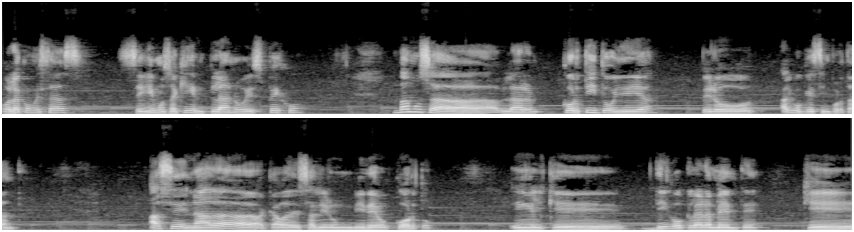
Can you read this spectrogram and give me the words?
Hola, ¿cómo estás? Seguimos aquí en plano espejo. Vamos a hablar cortito hoy día, pero algo que es importante. Hace nada acaba de salir un video corto en el que digo claramente que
